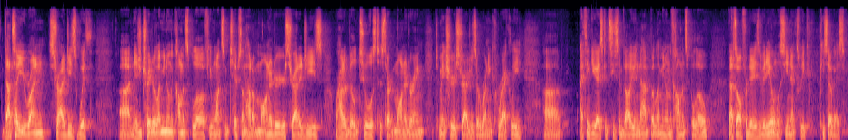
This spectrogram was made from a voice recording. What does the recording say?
that's how you run strategies with uh, NinjaTrader. Let me know in the comments below if you want some tips on how to monitor your strategies or how to build tools to start monitoring to make sure your strategies are running correctly. Uh, I think you guys could see some value in that, but let me know in the comments below. That's all for today's video, and we'll see you next week. Peace out, guys.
